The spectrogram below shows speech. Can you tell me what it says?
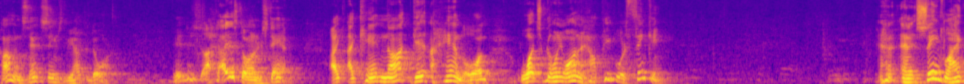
Common sense seems to be out the door. It just, I, I just don't understand. I, I cannot get a handle on what's going on and how people are thinking. And, and it seems like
